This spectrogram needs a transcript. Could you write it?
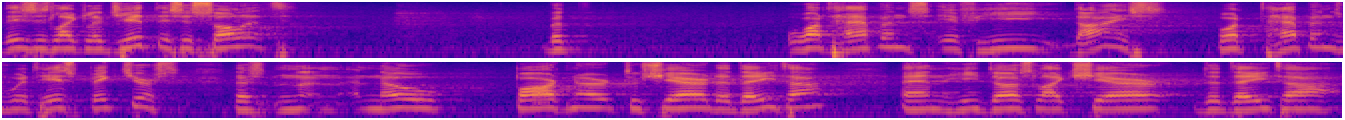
this is like legit, this is solid. But what happens if he dies? What happens with his pictures? There's no partner to share the data, and he does like share the data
